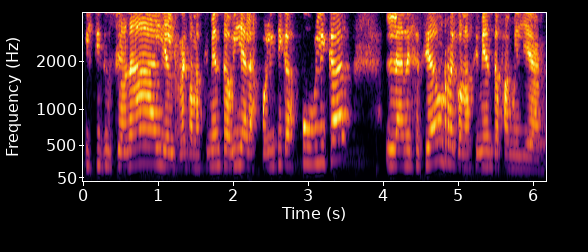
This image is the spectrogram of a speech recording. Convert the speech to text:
institucional y el reconocimiento vía las políticas públicas, la necesidad de un reconocimiento familiar.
